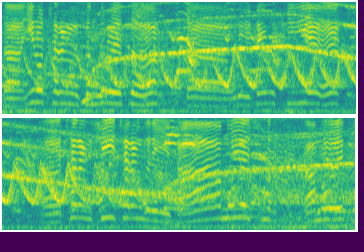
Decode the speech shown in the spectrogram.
자, 1호 차량을 선두로 해서 자, 우리 대구시의 어, 차량 시 차량들이 다 모여 있습니다. 다 모여 있고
